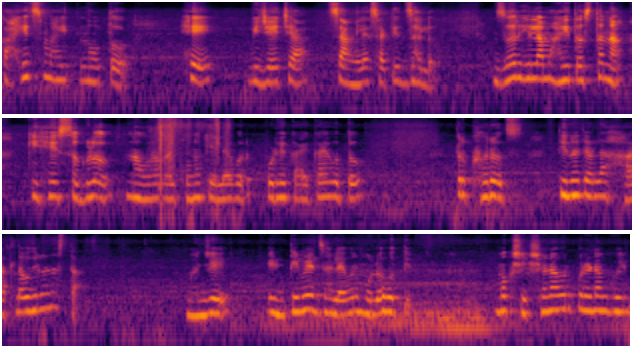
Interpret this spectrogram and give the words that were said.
काहीच माहीत नव्हतं. हे विजयच्या चांगल्यासाठीच झालं. जर हिला माहीत असतं ना की हे सगळं नवरा बायकोनं केल्यावर पुढे काय काय होतं तर खरंच तिनं त्याला हात लावू दिला नसता. म्हणजे इंटिमेट झाल्यावर मुलं होतील. मग शिक्षणावर परिणाम होईल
